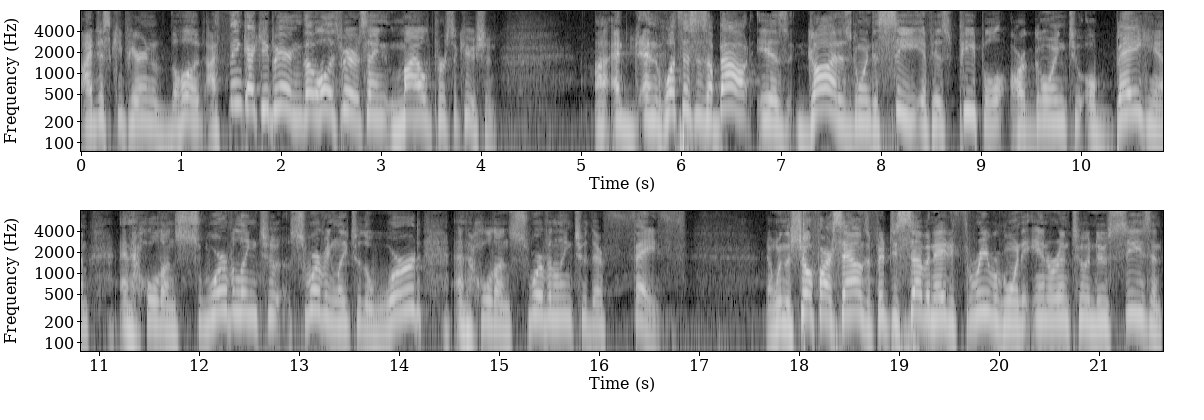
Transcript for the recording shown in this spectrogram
I just keep hearing the Holy, I think I keep hearing the Holy Spirit saying mild persecution. Uh, and, and what this is about is God is going to see if his people are going to obey him and hold unswervingly to, swervingly to the word and hold unswervingly to their faith. And when the shofar sounds in 5783, we're going to enter into a new season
